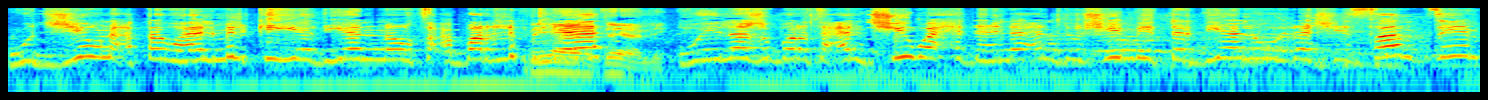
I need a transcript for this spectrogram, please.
وتجي ونعطيوها الملكية ديالنا وتعبر البلاد وإلا جبرت عند شي واحد هنا عنده شي متر ديالو ولا شي سنتيم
